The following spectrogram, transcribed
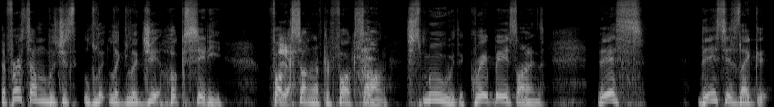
the first time was just le- like legit Hook City, fuck Yeah. song after fuck song, smooth, great bass lines. This, this is like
